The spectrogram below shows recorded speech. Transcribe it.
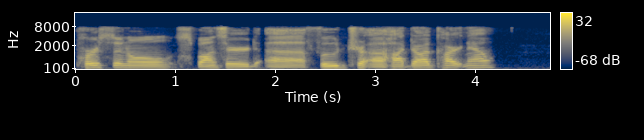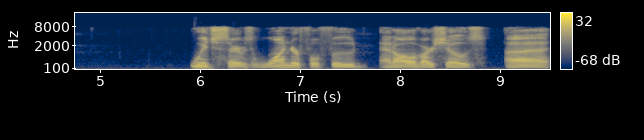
personal sponsored uh, food tr- uh, hot dog cart now, which serves wonderful food at all of our shows. Uh,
